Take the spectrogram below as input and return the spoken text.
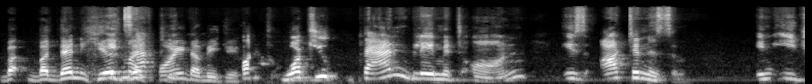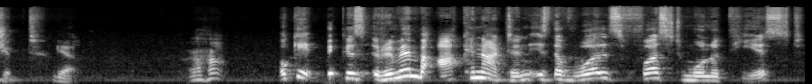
But but then here's Exactly. my point, Abhijit. But what you can blame it on is Atenism in Egypt. Yeah. Uh-huh. Okay, because remember, Akhenaten is the world's first monotheist.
